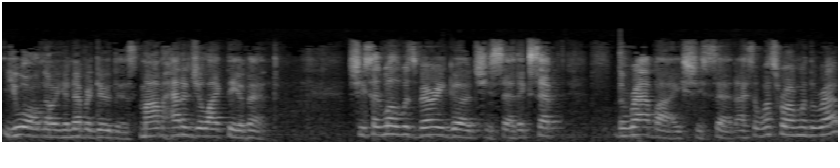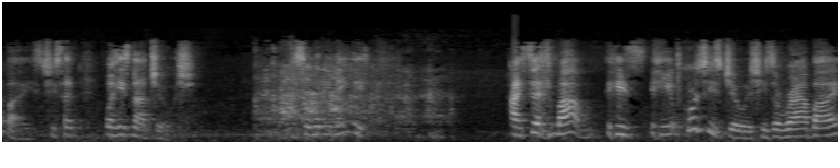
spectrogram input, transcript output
You all know you never do this. Mom, how did you like the event? She said, Well, it was very good, she said, except the rabbi, she said. I said, What's wrong with the rabbi? She said, Well, he's not Jewish. I said, What do you mean? I said, Mom, he's, he, of course he's Jewish. He's a rabbi.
